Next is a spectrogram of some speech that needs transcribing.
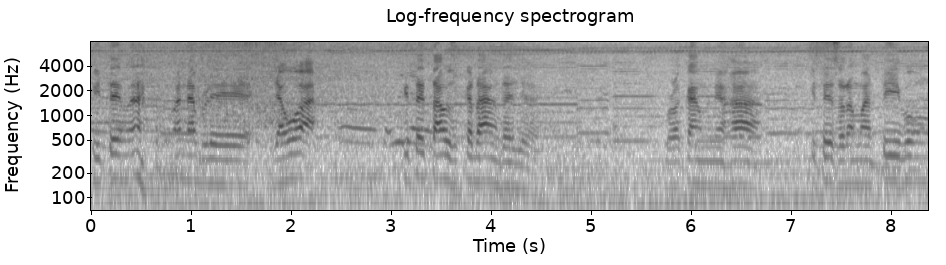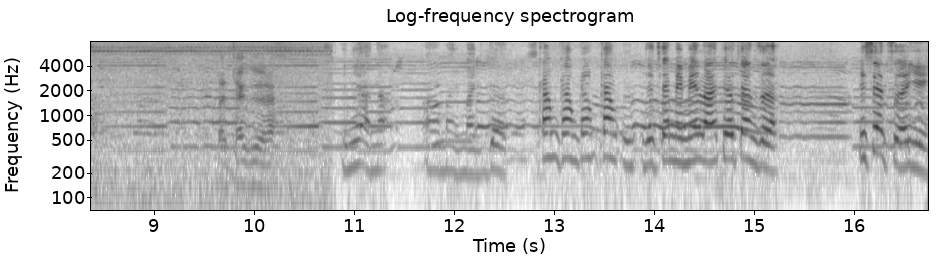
kita mana, mana boleh jawab. Kita tahu sekadang saja. Belakang punya hak. Kita seorang mati pun tak jaga lah. 你阿娜啊，my my girl。Come come come come，姐姐妹妹来，不要这样子，一下子而已，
